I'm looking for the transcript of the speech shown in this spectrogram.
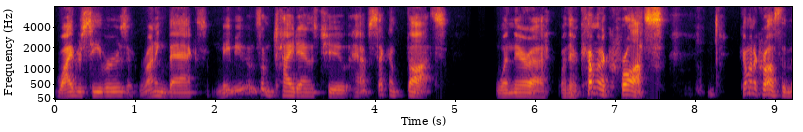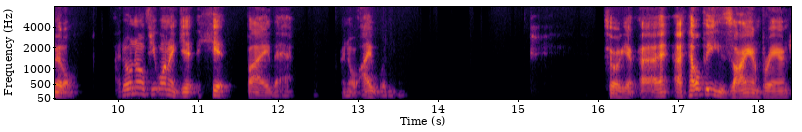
wide receivers and running backs, maybe even some tight ends to have second thoughts when they're uh, when they're coming across coming across the middle. I don't know if you want to get hit by that. I know I wouldn't. So again, a, a healthy Zion Branch,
